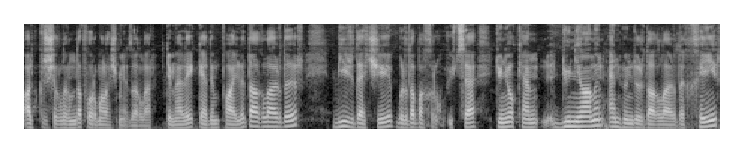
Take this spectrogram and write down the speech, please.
Alp qırışıqlığında formalaşmayacaqlar. Deməli, qədim paylı dağlardır. Bir də ki, burada baxırıq 3-ə, dünya dünyanın ən hündür dağlarıdır. Xeyr,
